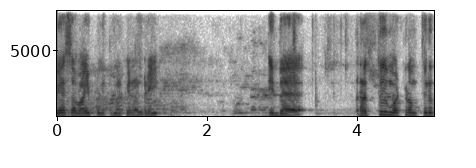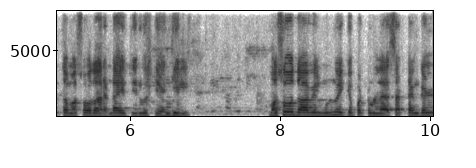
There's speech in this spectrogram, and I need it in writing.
பேச வாய்ப்பளித்தமைக்கு நன்றி. இந்த ரத்து மற்றும் திருத்த மசோதா ரெண்டாயிரத்தி இருபத்தி அஞ்சில் மசோதாவில் முன்வைக்கப்பட்டுள்ள சட்டங்கள்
